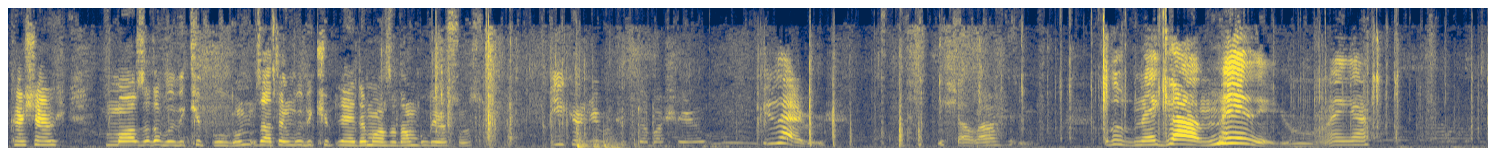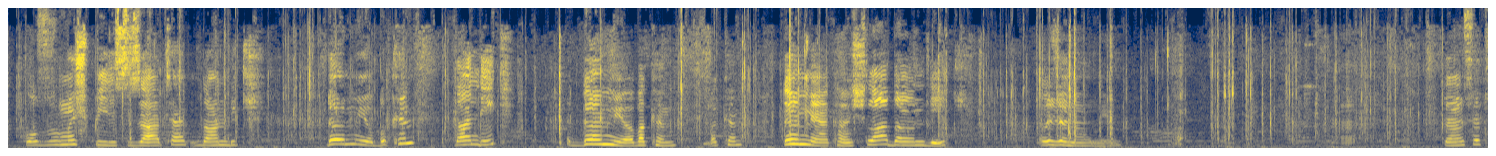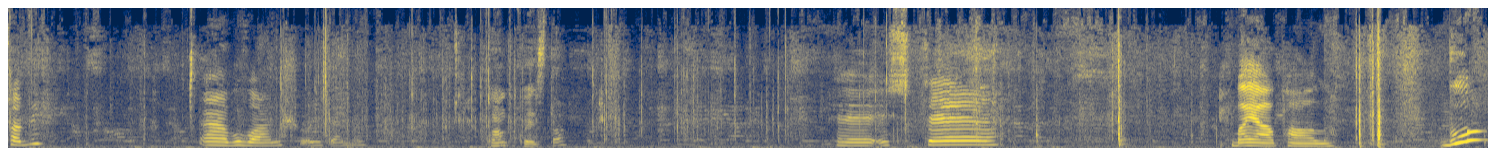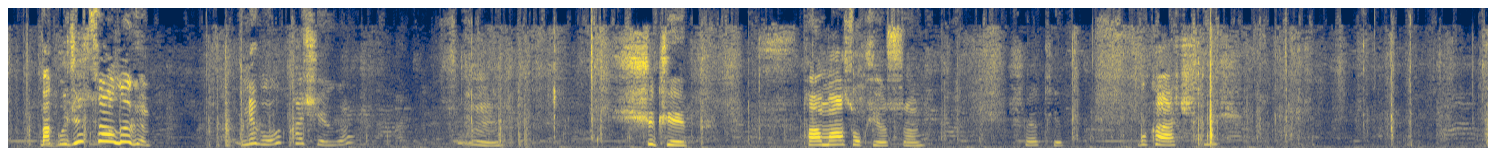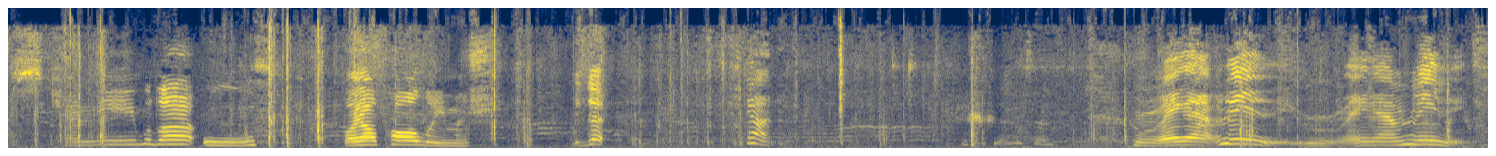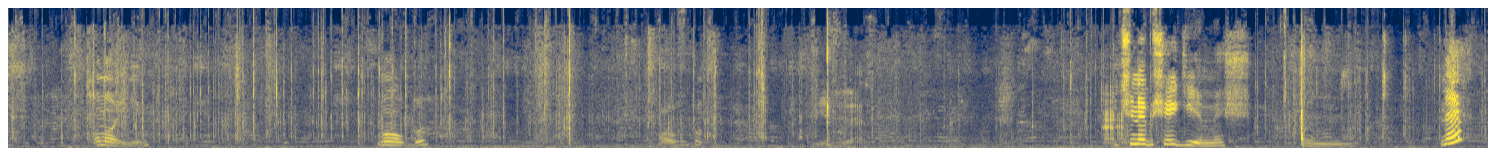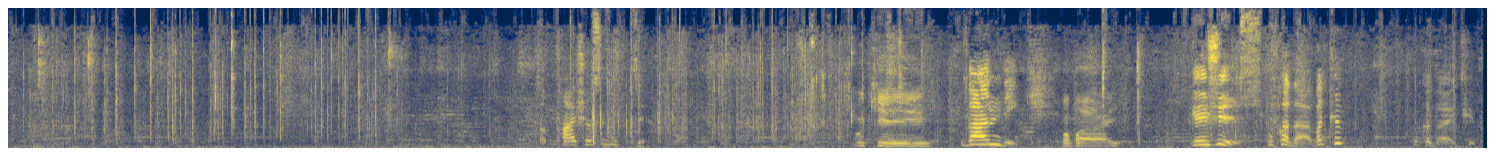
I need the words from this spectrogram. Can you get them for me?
Arkadaşlar mağazada bu bir küp buldum. Zaten bu bir küpleri de mağazadan buluyorsunuz. İlk önce bu küple başlayalım. Güzelmiş. İnşallah. Bu da mega. Mega. Bozulmuş birisi zaten. Dandik. Dönmüyor bakın. Dandik. Dönmüyor bakın. Bakın. Dönmüyor arkadaşlar. Dandik. O yüzden olmuyor. Dönse tabii. Ha, bu varmış. O yüzden ben. Quanto questa? Ee, işte bayağı pahalı. Bu bak ucuzsa alırım. Ne bu? Kaç euro? Hmm. Şu küp. Parmağı sokuyorsun. Şu küp. Bu kaçmış? Bu da uf bayağı pahalıymış. Bir de yani onu oynayayım. Ne oldu? Oldu. Güzel. İçine bir şey girmiş. Parçası gitti. Ok. Dandik. Bye bye. Görüşürüz. Bu kadar. Bakın. Bu kadar.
